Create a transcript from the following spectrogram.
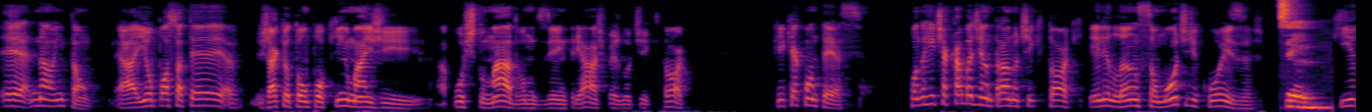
É, não, então. Aí eu posso até, já que eu tô um pouquinho mais de acostumado, vamos dizer, entre aspas, do TikTok, o que que acontece? Quando a gente acaba de entrar no TikTok, ele lança um monte de coisa Sim. que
